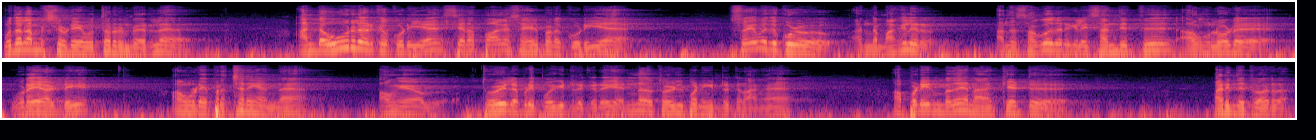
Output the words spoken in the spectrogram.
முதலமைச்சருடைய உத்தரவின் பேரில் அந்த ஊரில் இருக்கக்கூடிய சிறப்பாக செயல்படக்கூடிய சுயவது குழு அந்த மகளிர் அந்த சகோதரிகளை சந்தித்து அவங்களோடு உரையாடி அவங்களுடைய பிரச்சனை என்ன அவங்க தொழில் எப்படி போய்கிட்டு இருக்குது என்ன தொழில் பண்ணிக்கிட்டு இருக்கிறாங்க அப்படி என்பதை நான் கேட்டு அறிந்துட்டு வர்றேன்.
